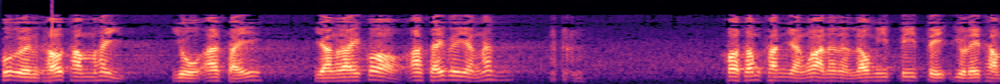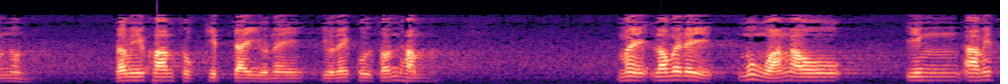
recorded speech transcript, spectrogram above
ผู้อื่นเขาทำให้อยู่อาศัยอย่างไรก็อาศัยไปอย่างนั้น ข้อสำคัญอย่างว่านั่นเรามีปีติอยู่ในธรรมนุนเรามีความสุขจิตใจอยู่ในอยู่ในกุศลธรรม ไม่เราไม่ได้มุ่งหวังเอาอิงอามิส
